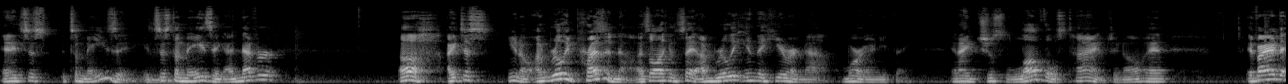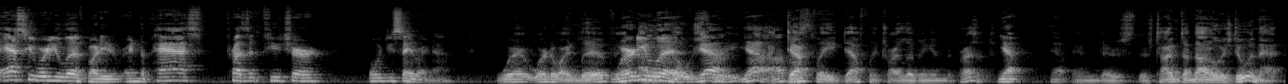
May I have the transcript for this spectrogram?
And it's just it's amazing. It's just mm. amazing. I never Oh, I just you know, I'm really present now. That's all I can say. I'm really in the here and now more than anything. And I just love those times, you know. And if I had to ask you where you live, buddy, in the past, present, future, what would you say right now? Where where do I live? Where do you live? Those Yeah, three? yeah, I definitely definitely try living in the present. Yeah, yeah, And there's there's times I'm not always doing that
